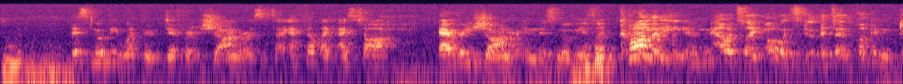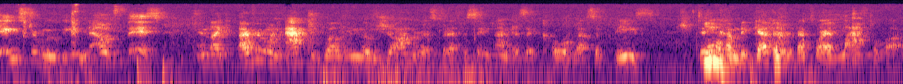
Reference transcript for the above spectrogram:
So, movie went through different genres. It's like I felt like I saw every genre in this movie. It's like comedy, and now it's like oh, it's it's a fucking gangster movie, and now it's this, and like everyone acted well in those genres, but at the same time, as a coalescent piece, it didn't Yeah. come together. That's why I laughed a lot.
